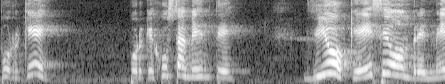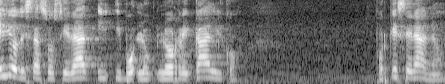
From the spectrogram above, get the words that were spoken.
¿Por qué? Porque justamente vio que ese hombre en medio de esa sociedad, y, lo, recalco, ¿por qué será, no?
